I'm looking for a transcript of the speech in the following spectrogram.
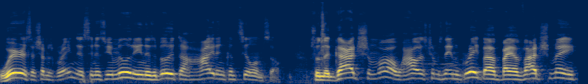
Where is Hashem's greatness? In His humility and His ability to hide and conceal Himself. So in the God Shema, how is Hashem's name great? By, by Avad Shmei,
